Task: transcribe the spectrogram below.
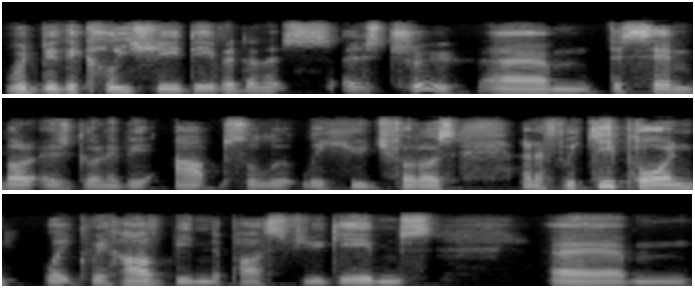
would be the cliche, David, and it's it's true. Um, December is going to be absolutely huge for us, and if we keep on like we have been the past few games, um,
